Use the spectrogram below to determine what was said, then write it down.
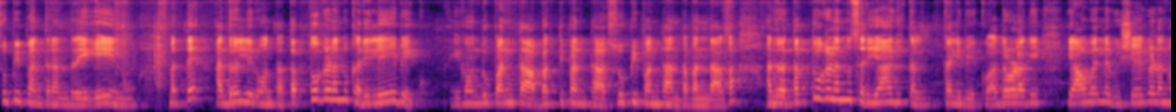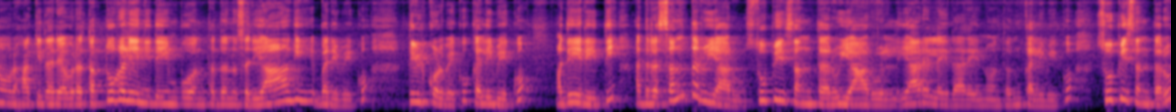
ಸುಪಿ ಪಂಥ ಅಂದರೆ ಏನು? ಮತ್ತು ಅದರಲ್ಲಿರುವಂಥ ತತ್ವಗಳನ್ನು ಕರೀಲೇಬೇಕು. ಈಗ ಒಂದು ಪಂಥ, ಭಕ್ತಿ ಪಂಥ ಸೂಫಿ ಪಂಥ ಅಂತ ಬಂದಾಗ ಅದರ ತತ್ವಗಳನ್ನು ಸರಿಯಾಗಿ ಕಲ್, ಕಲಿಬೇಕು. ಅದರೊಳಗೆ ಯಾವೆಲ್ಲ ವಿಷಯಗಳನ್ನು ಅವರು ಹಾಕಿದ್ದಾರೆ, ಅವರ ತತ್ವಗಳೇನಿದೆ ಎಂಬುವಂಥದ್ದನ್ನು ಸರಿಯಾಗಿ ಬರಿಬೇಕು, ತಿಳ್ಕೊಳ್ಬೇಕು, ಕಲಿಬೇಕು. ಅದೇ ರೀತಿ ಅದರ ಸಂತರು ಯಾರು? ಸೂಫಿ ಸಂತರು ಯಾರು ಯಾರೆಲ್ಲ ಇದ್ದಾರೆ ಎನ್ನುವಂಥದ್ದನ್ನು ಕಲಿಬೇಕು. ಸೂಫಿ ಸಂತರು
